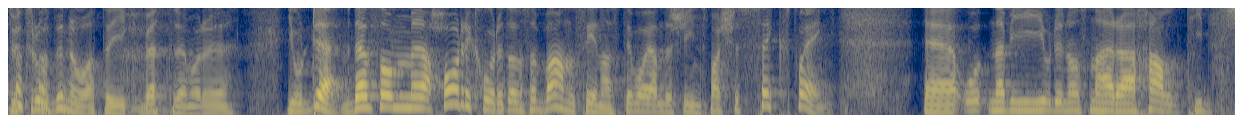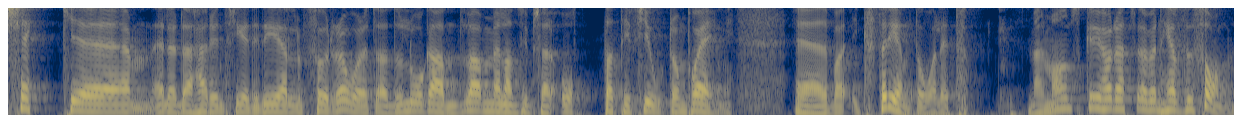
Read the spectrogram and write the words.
Du, trodde nog att det gick bättre än vad det gjorde. Men den som eh, har rekordet och den som vann senast, det var Anders Rhin som har 26 poäng. Eh, och när vi gjorde någon sån här halvtidscheck, eh, eller det här är en tredjedel förra året, då låg alla mellan typ så här 8 till 14 poäng. Eh, det var extremt dåligt. Men man ska ju ha rätt över en hel säsong.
